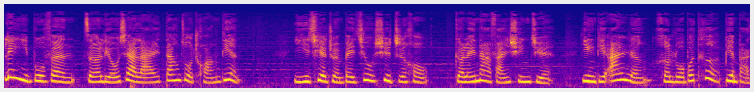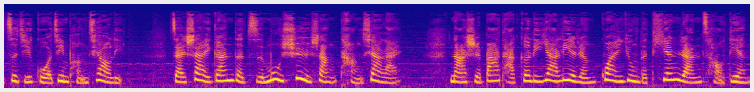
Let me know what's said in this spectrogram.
另一部分则留下来当做床垫。一切准备就绪之后。格雷纳凡勋爵、印第安人和罗伯特便把自己裹进棚壳里，在晒干的紫苜蓿上躺下来。那是巴塔哥利亚猎人惯用的天然草垫。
